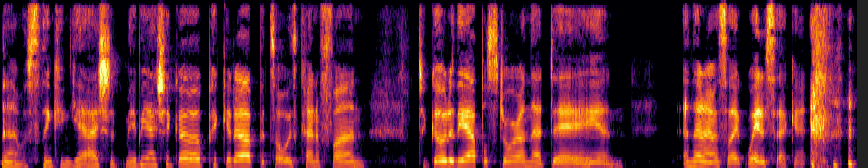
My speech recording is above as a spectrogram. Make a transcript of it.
And I was thinking, yeah, I should, maybe I should go pick it up. It's always kind of fun to go to the Apple store on that day. And, and then I was like, wait a second.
